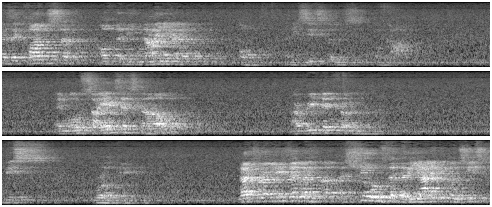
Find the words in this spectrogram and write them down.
as a concept of the denial of the existence of God. And most sciences now are written from this worldview. Naturalism assumes that the reality consists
